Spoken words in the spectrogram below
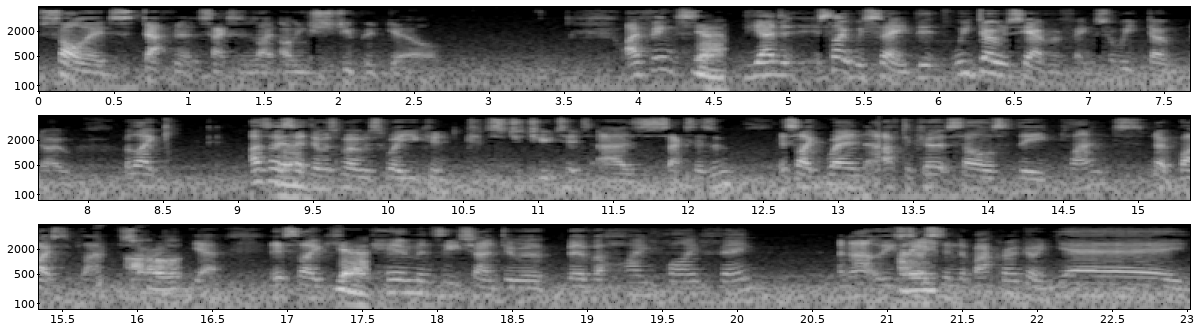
solid, definite sexism, like "oh, you stupid girl." I think Yeah. the edit. It's like we say, th- we don't see everything, so we don't know. But like, as I Yeah. said, there was moments where you could constitute it as sexism. It's like when after Kurt sells the plant, no, buys the plant. Sorry, Oh. yeah. It's like Yeah. him and Zeeshan do a bit of a high five thing, and Natalie's And he- just in the background going, "Yay!"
